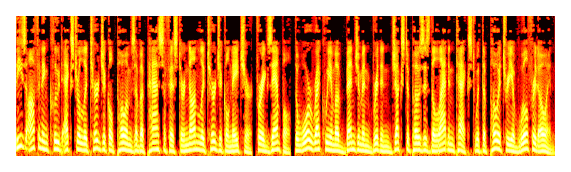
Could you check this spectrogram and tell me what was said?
These often include extra-liturgical poems of a pacifist or non-liturgical nature, for example, the War Requiem of Benjamin Britten juxtaposes the Latin text with the poetry of Wilfred Owen.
